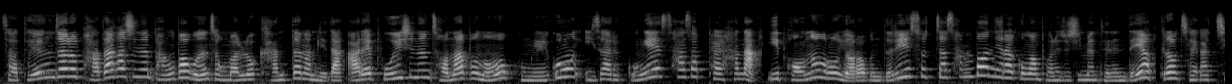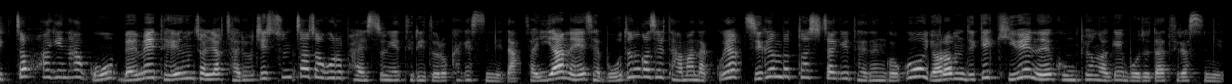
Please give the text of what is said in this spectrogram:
자 대응자로 받아가시는 방법은 정말로 간단합니다. 아래 보이시는 전화번호 010-2460-4481 이 번호로 여러분들이 숫자 3번이라고만 보내주시면 되는데요. 그럼 제가 직접 확인하고 매매 대응 전략 자료지 순차적으로 발송해 드리도록 하겠습니다. 자, 이 안에 제 모든 것을 담아놨고요. 지금부터 시작이 되는 거고 여러분들께 기회는 공평하게 모두 다 드렸습니다.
